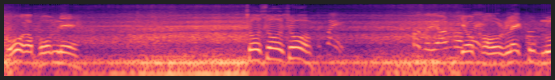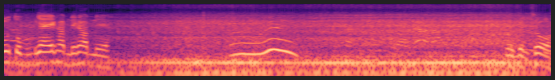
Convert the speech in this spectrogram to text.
โอ้ครับผมนี่โชว์โชว์โชว์ไปเข้าตัวย้อนเกี่ยวเขาไล่คุบหนูตัวใหญ่ครับนี่ครับนี่นี่เป็นโชว์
